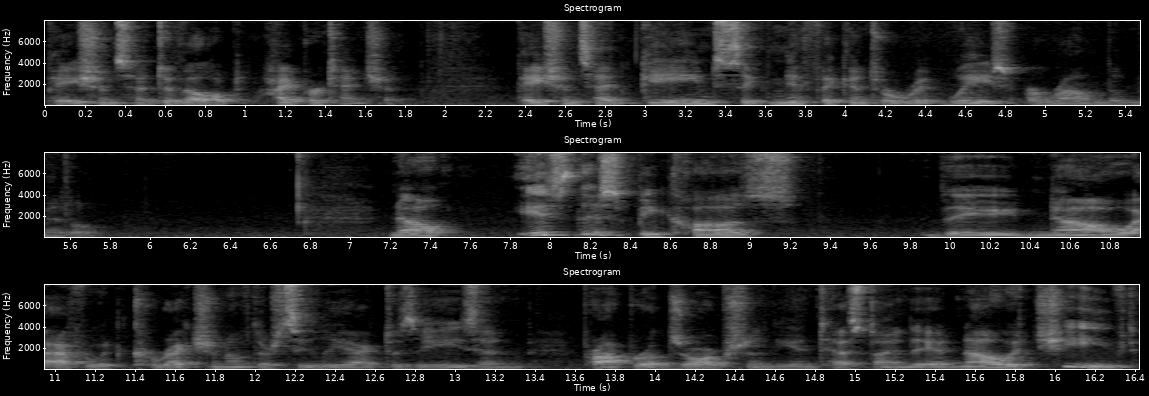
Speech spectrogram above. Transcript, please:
Patients had developed hypertension. Patients had gained significant weight around the middle. Now, is this because they now, after with correction of their celiac disease and proper absorption in the intestine, they had now achieved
